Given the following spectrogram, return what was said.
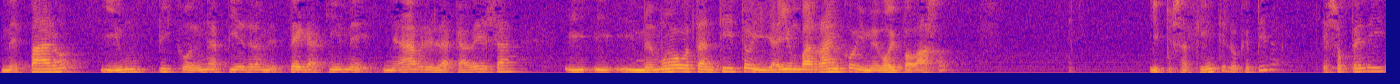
me paro y un pico de una piedra me pega aquí, me, abre la cabeza y, y, me muevo tantito y hay un barranco y me voy para abajo. Y pues al cliente lo que pida, eso pedí,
